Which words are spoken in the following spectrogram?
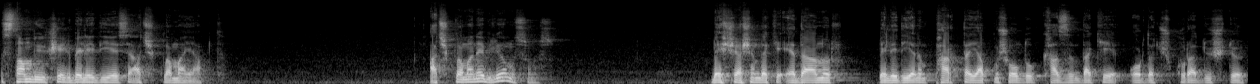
İstanbul Büyükşehir Belediyesi açıklama yaptı. Açıklama ne biliyor musunuz? 5 yaşındaki Eda Nur belediyenin parkta yapmış olduğu kazındaki orada çukura düştü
